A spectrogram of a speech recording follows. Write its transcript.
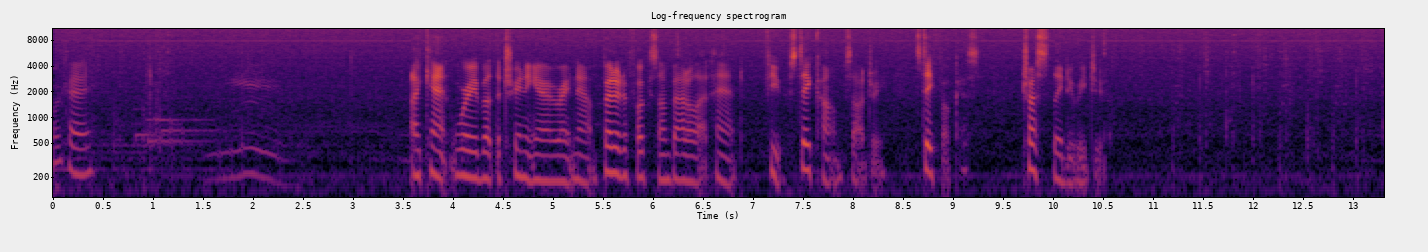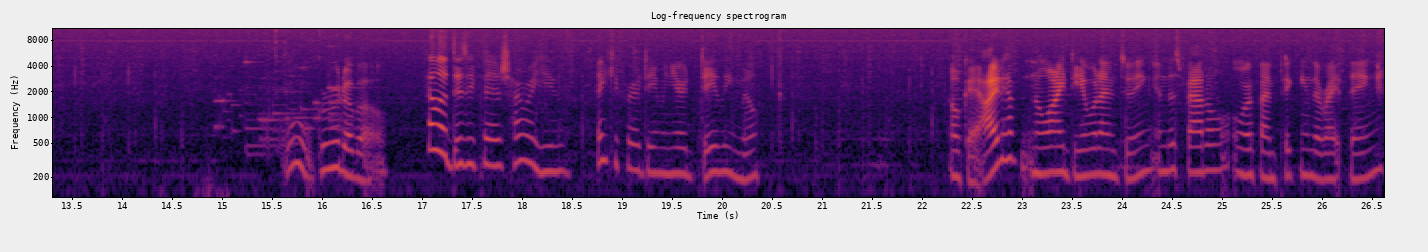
Okay. I can't worry about the training area right now. Better to focus on battle at hand. Phew. Stay calm, Sadri. Stay focused. Trust Lady Riju. Ooh, Gerudo bow. Hello, Dizzy Fish. How are you? Thank you for redeeming your daily milk. Okay, I have no idea what I'm doing in this battle or if I'm picking the right thing.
